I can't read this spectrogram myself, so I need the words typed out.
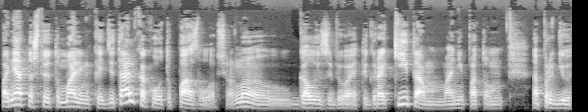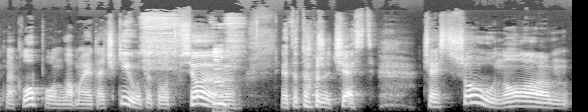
Понятно, что это маленькая деталь какого-то пазла, все равно голы забивают игроки, там они потом напрыгивают на Клопа, он ломает очки, вот это вот все, это тоже часть, часть шоу, но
